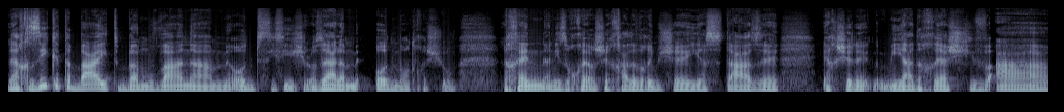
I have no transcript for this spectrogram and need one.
להחזיק את הבית במובן המאוד בסיסי שלו, זה היה לה מאוד מאוד חשוב. לכן אני זוכר שאחד הדברים שהיא עשתה זה איך שמיד אחרי השבעה,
